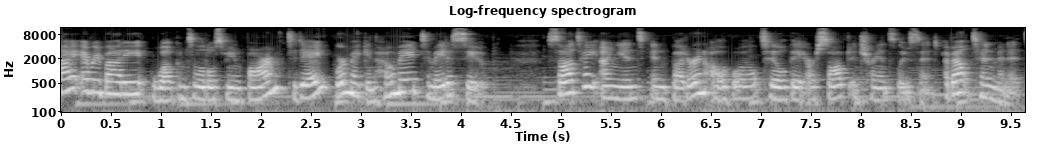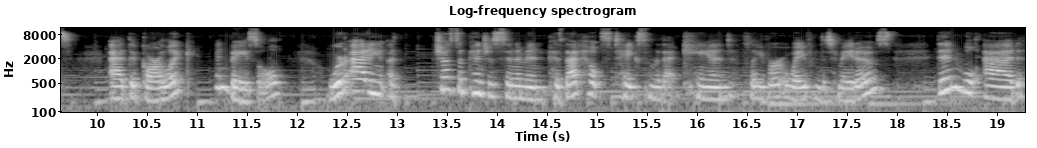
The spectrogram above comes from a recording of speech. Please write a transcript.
Hi everybody, welcome to Little Spoon Farm. Today we're making homemade tomato soup. Saute onions in butter and olive oil till they are soft and translucent, about 10 minutes. Add the garlic and basil. We're adding a, just a pinch of cinnamon because that helps take some of that canned flavor away from the tomatoes. Then we'll add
